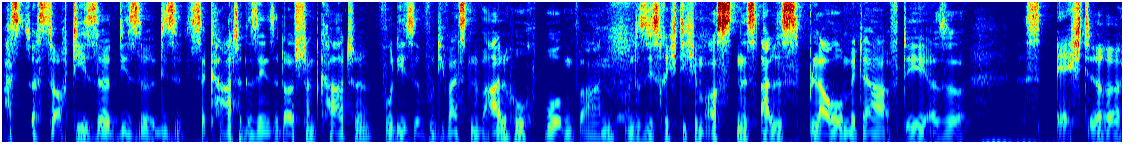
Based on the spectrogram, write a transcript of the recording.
hast, hast du auch diese, diese, diese, diese Karte gesehen, diese Deutschlandkarte, wo diese, wo die meisten Wahlhochburgen waren. Und du siehst richtig, im Osten ist alles blau mit der AfD. Also, das ist echt irre.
